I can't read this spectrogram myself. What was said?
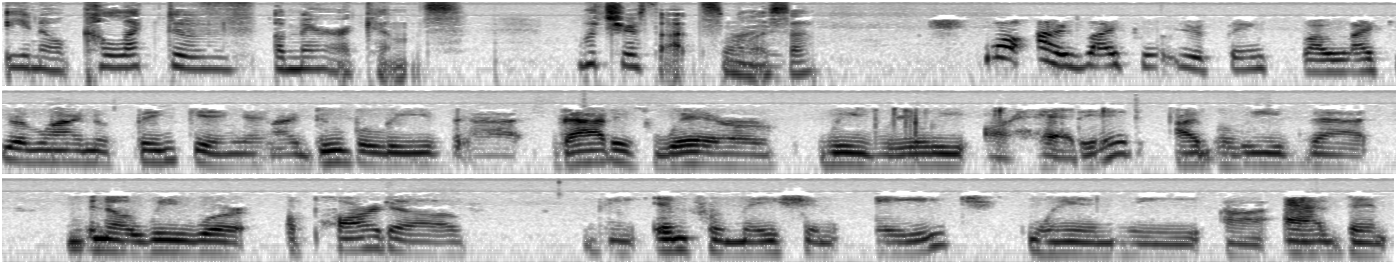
you know, collective Americans? What's your thoughts, right. Melissa? Well, I like what you think. I like your line of thinking, and I do believe that that is where we really are headed. I believe that, you know, we were a part of the information age when the uh, advent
